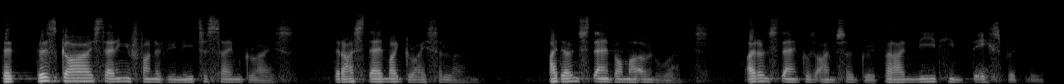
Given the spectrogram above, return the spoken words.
that this guy standing in front of you needs the same grace, that I stand by grace alone. I don't stand by my own works. I don't stand because I'm so good, but I need him desperately,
